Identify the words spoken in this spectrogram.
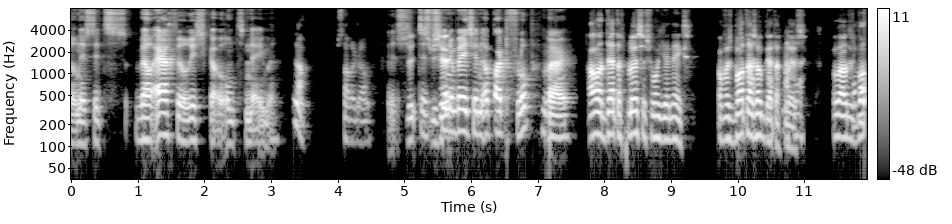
dan is dit wel erg veel risico om te nemen. Nou, snap ik wel. Dus het is misschien een beetje een aparte flop, maar Alle 30-plussers vond je niks. Of is Bottas ook 30 plus? Hoe oud is Maar volgens mij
